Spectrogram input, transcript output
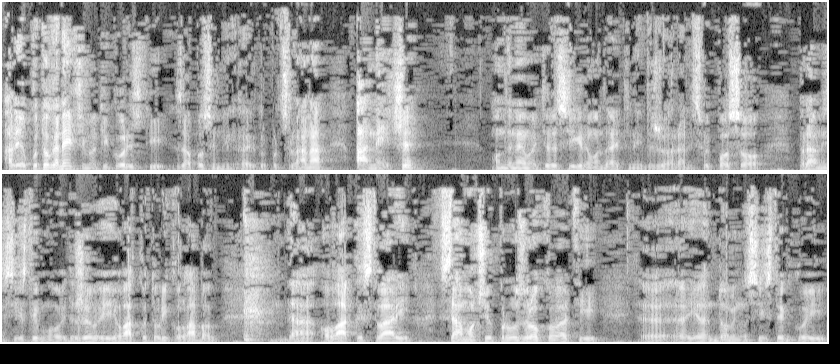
Ali ako toga neće imati koristi zaposleni elektroporcelana, a neće, onda nemojte da se igramo, dajte nek država radi svoj posao. Pravni sistem u ovoj državi je ovako toliko labav da ovakve stvari samo će prouzrokovati e, jedan domino sistem koji,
